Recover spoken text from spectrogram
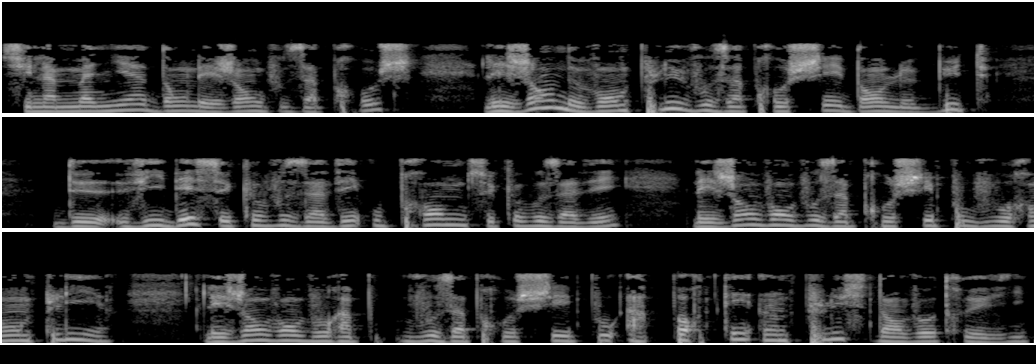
sur la manière dont les gens vous approchent. Les gens ne vont plus vous approcher dans le but de vider ce que vous avez ou prendre ce que vous avez. Les gens vont vous approcher pour vous remplir. Les gens vont vous approcher pour apporter un plus dans votre vie.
